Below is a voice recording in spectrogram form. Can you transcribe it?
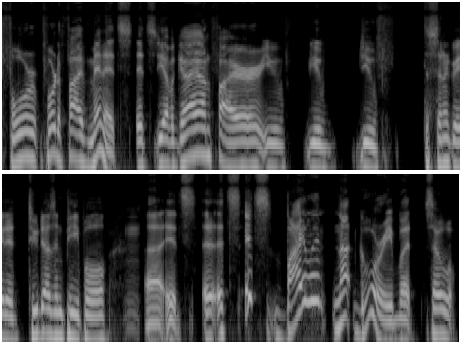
four four to five minutes. It's you have a guy on fire. You've you've you've disintegrated two dozen people. Mm. Uh, it's it's it's violent, not gory, but so.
